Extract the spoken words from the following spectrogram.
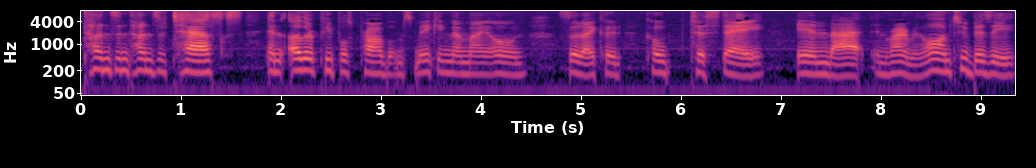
tons and tons of tasks and other people's problems, making them my own so that I could cope to stay in that environment. Oh, I'm too busy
